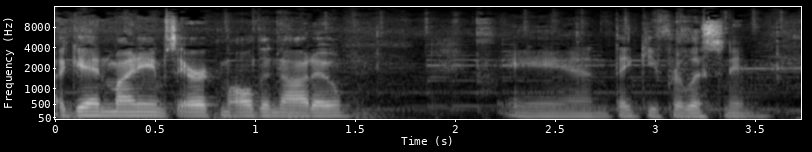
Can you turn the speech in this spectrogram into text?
Again, my name is Eric Maldonado, and thank you for listening.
